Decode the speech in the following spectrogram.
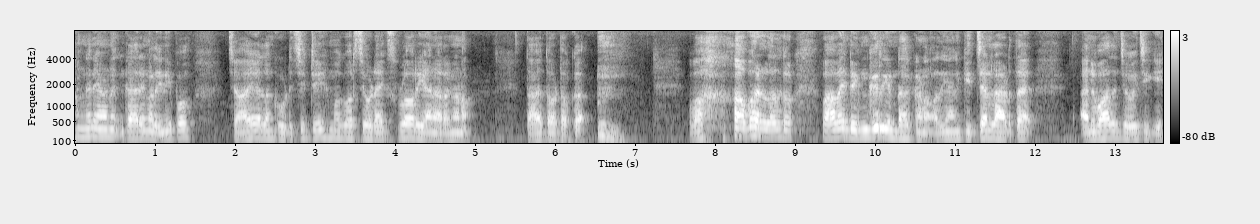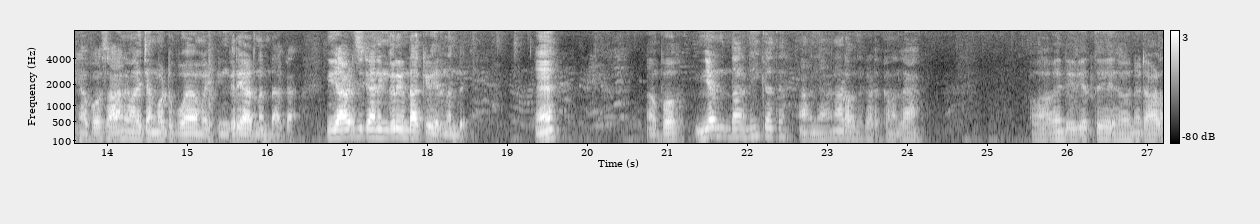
അങ്ങനെയാണ് കാര്യങ്ങൾ. ഇനിയിപ്പോൾ ചായ എല്ലാം കുടിച്ചിട്ട് നമുക്ക് കുറച്ച് ഇവിടെ എക്സ്പ്ലോർ ചെയ്യാൻ ഇറങ്ങണം. താഴത്തോട്ടൊക്കെ. വാവ ഉള്ളത് വാവേന്റെ എങ്കിറി ഉണ്ടാക്കണം. അത് ഞാൻ കിച്ചണിലെ അടുത്ത അനുവാദം ചോദിച്ചിക്ക് അപ്പോൾ സാധനമായിട്ട് അങ്ങോട്ട് പോയാൽ മതി. ഇങ്കറി ആടുന്ന് ഉണ്ടാക്കാം. നീ അടിച്ചിട്ട് ഞാൻ ഇങ്കറി ഉണ്ടാക്കി വരുന്നുണ്ട്. ഏ? അപ്പോൾ ഇനി എന്താ? നീക്കാത്ത ആ ഞാനവിടെ വന്ന് കിടക്കണല്ലേ? വാവന്റെ എരിയത്ത് അവനൊരാളെ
